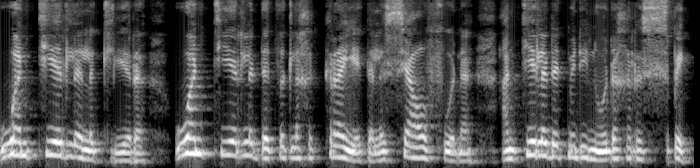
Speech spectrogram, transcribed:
hoe hanteer hulle hulle klere? Hoe hanteer hulle dit wat hulle gekry het, hulle selfone? Hanteer hulle dit met die nodige respek?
